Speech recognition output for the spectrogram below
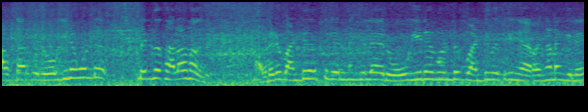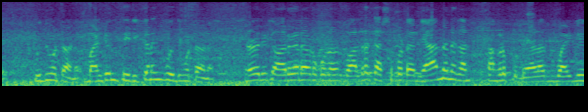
ആൾക്കാർക്ക് രോഗിനെ കൊണ്ട് വരുന്ന സ്ഥലമാണത്. അവിടെ ഒരു വണ്ടി നിർത്തി കഴിഞ്ഞെങ്കിൽ രോഗിനെ കൊണ്ട് വണ്ടി നിർത്തിക്കഴിഞ്ഞ് ഇറങ്ങണമെങ്കിൽ ബുദ്ധിമുട്ടാണ്. വണ്ടി ഒന്ന് തിരിക്കണമെങ്കിൽ ബുദ്ധിമുട്ടാണ്. ഇവിടെ ഒരു കാറുകാരെ അവിടെ കൊണ്ടുവന്ന് വളരെ കഷ്ടപ്പെട്ടാണ്. ഞാൻ തന്നെ സങ്കടപ്പെട്ടു. അയാൾ വണ്ടി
